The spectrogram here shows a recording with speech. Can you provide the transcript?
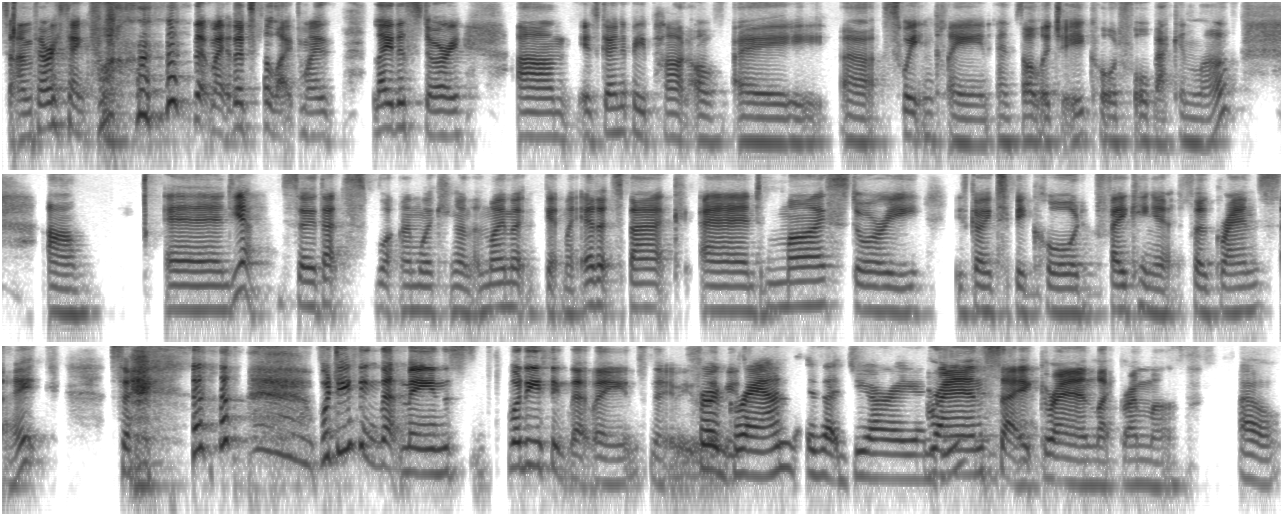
So I'm very thankful that my editor liked my latest story. Um, it's going to be part of a uh, sweet and clean anthology called "Fall Back in Love." Um, and yeah, so that's what I'm working on at the moment, get my edits back. And my story is going to be called Faking It for Grand's Sake. So what do you think that means? What do you think that means, Naomi? For grand, is that G R A N? Grand sake, grand, like grandma. Oh,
